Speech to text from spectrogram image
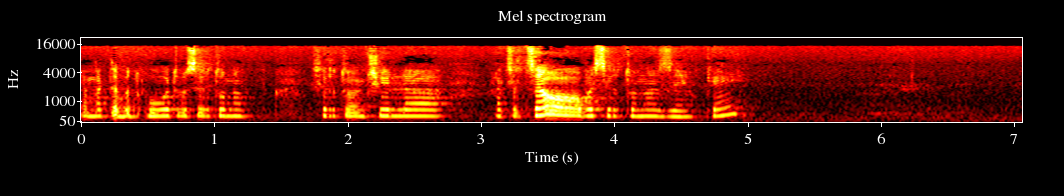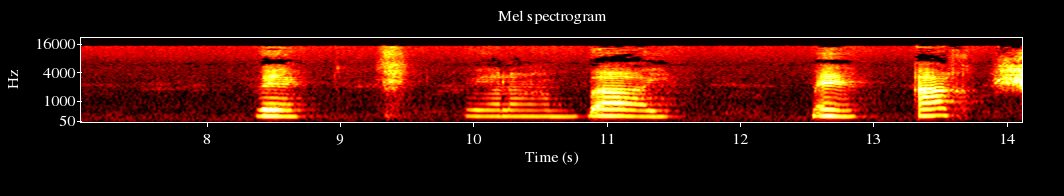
למטה בתגובות בסרטון בסרטון של ההצצה או בסרטון הזה, אוקיי? ו... ויאללה, ביי. מעכשיו.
